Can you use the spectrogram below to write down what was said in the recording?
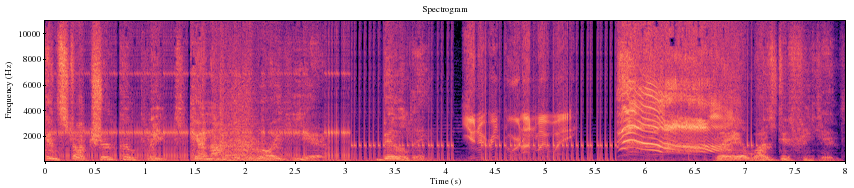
Construction complete. Cannot deploy here. Building. Unit report on my way. Ah! Player was defeated.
